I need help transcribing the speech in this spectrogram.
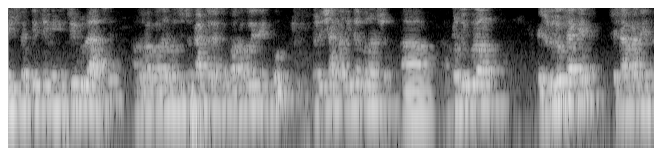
রেসপেক্টিভ যে মিনিস্ট্রি গুলো আছে, অথবা প্রধান প্রতিষ্ঠা কার্যালয় আছে, কথা বলে দেখব। যদি সাংবাদিকদের কোনো ক্ষতিপূরণ সুযোগ থাকে, সেটা আমরা দেখব।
